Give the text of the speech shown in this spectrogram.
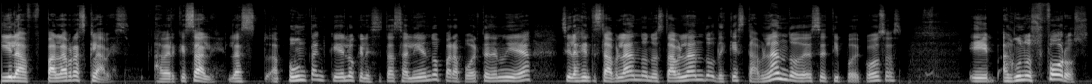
y las palabras claves. A ver qué sale. Las apuntan qué es lo que les está saliendo para poder tener una idea si la gente está hablando, no está hablando, de qué está hablando, de ese tipo de cosas. Eh, algunos foros.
